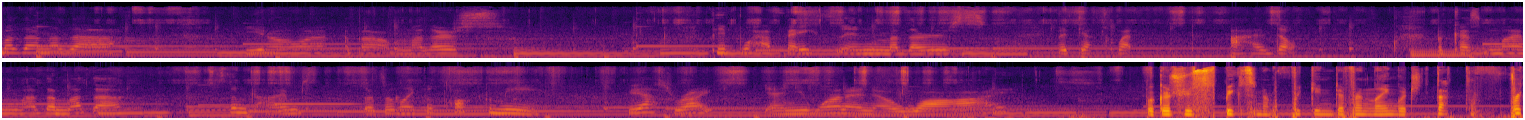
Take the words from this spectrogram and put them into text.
Mother, mother, you know what about mothers? People have faith in mothers, but guess what? I don't. Because my mother, mother, sometimes doesn't like to talk to me. Yes, right. And you want to know why? Because she speaks in a freaking different language. That's a freaking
